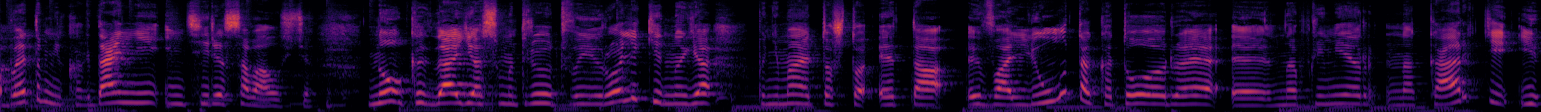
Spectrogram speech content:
об этом никогда не интересовался. Но когда я смотрю твои ролики, но я понимаю то, что это валюта, которая, э, например, на карте, и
